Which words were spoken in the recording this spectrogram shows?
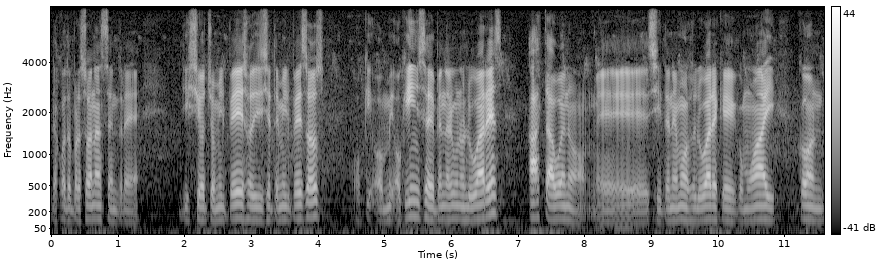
las cuatro personas entre 18 mil pesos, 17 mil pesos o, 15, depende de algunos lugares, hasta, bueno, eh, si tenemos lugares que como hay con,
